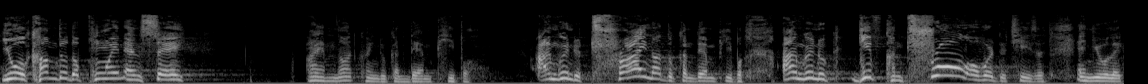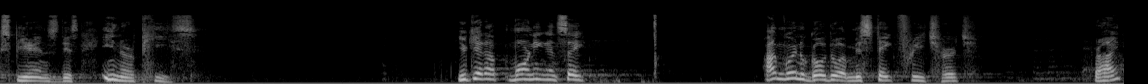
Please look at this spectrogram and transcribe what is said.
You will come to the point and say, I am not going to condemn people. I'm going to try not to condemn people. I'm going to give control over to Jesus, and you will experience this inner peace. You get up morning and say, I'm going to go to a mistake free church, right?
